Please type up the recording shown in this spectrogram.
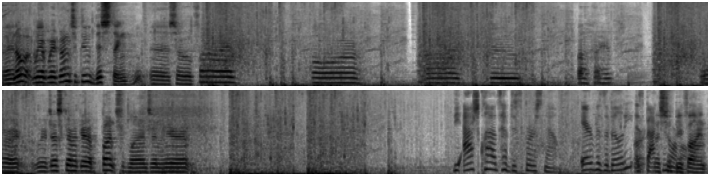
Uh, you know what? We're, we're going to do this thing. Uh, so five, four, five, two, five. Alright, we're just gonna get a bunch of mines in here. The ash clouds have dispersed now. Air visibility is Alright, back this to should normal. be fine.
